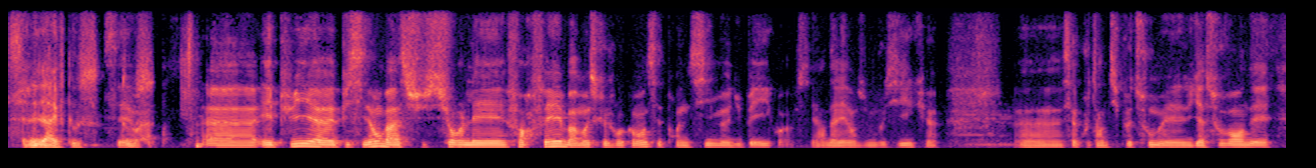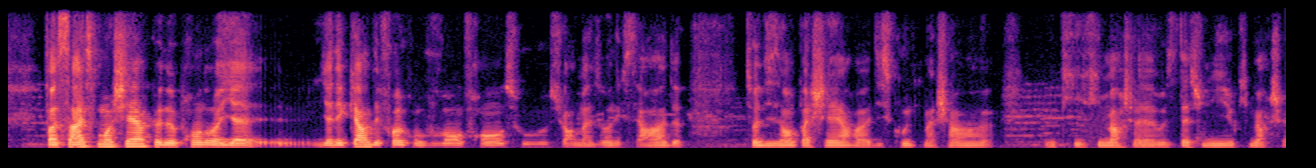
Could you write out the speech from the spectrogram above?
Ça nous arrive tous. Euh, et puis, euh, puis sinon, bah, sur les forfaits, bah, moi, ce que je recommande, c'est de prendre une SIM du pays, quoi. C'est-à-dire d'aller dans une boutique. ça coûte un petit peu de sous, mais il y a souvent des. Enfin, ça reste moins cher que de prendre. Il y a, il y a des cartes, des fois, qu'on vous vend en France ou sur Amazon, etc. De, soi-disant pas cher, discount, machin, qui, marche euh, aux États-Unis ou qui marche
